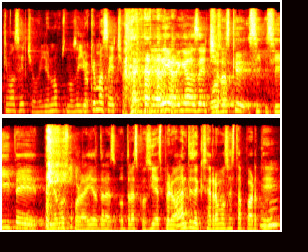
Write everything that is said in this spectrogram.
¿Qué más he hecho? Yo no, pues no sé, yo qué más he hecho. Ya digo, ¿qué más he hecho? O sea, es que sí, sí te, tenemos por ahí otras, otras cosillas, pero antes de que cerremos esta parte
